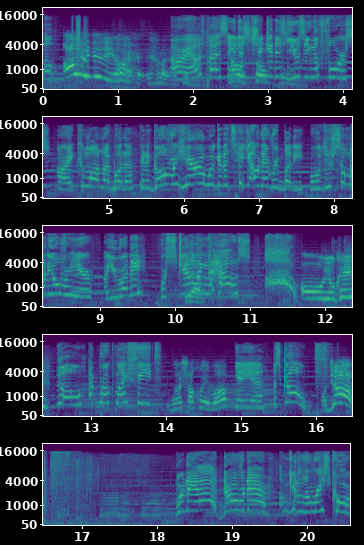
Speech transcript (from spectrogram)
Oh, Oh, we did it. All right. All right. all right. I was about to say That this so chicken is using the force. All right, come on, my Buddha. We're Gonna go over here and we're gonna take out everybody. Oh, there's somebody over here. Are you ready? We're scaling Yeah. the house. Oh, Oh, you okay? no, I broke my feet. You want to shockwave up? Yeah, yeah. Let's go. One job. Where they at? They're over there. I'm getting the race car.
